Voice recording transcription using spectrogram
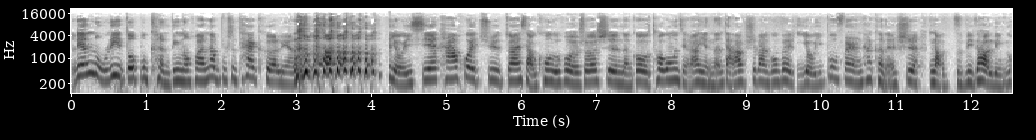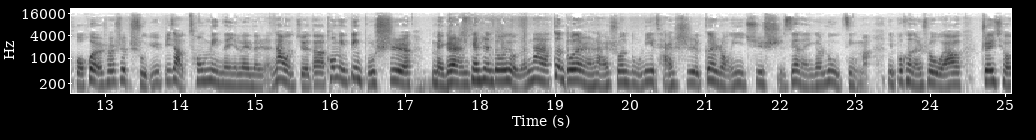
连努力都不肯定的话，那不是太可怜了吗？有一些他会去钻小空子，或者说是能够偷工减料，也能达到事半功倍。有一部分人他可能是脑子比较灵活，或者说是属于比较聪明那一类的人。那我觉得聪明并不是每个人天生都有的。那更多的人来说，努力才是更容易去实现的一个路径嘛。你不可能说我要。追求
